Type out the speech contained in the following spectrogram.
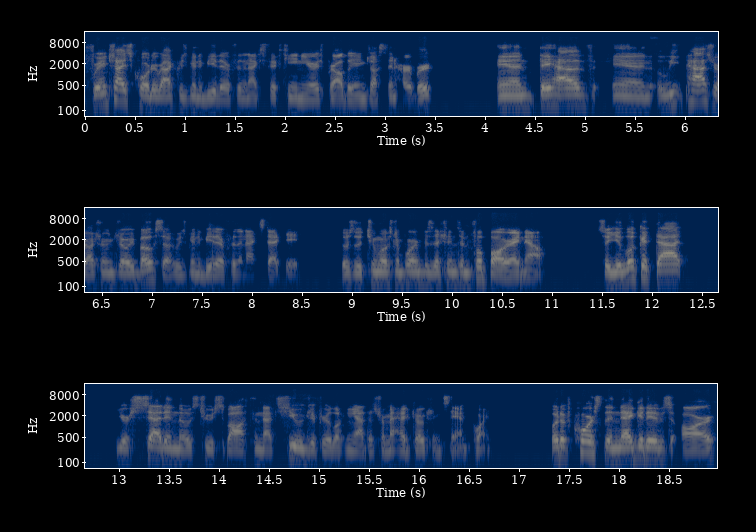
a franchise quarterback who's going to be there for the next 15 years, probably in Justin Herbert. And they have an elite pass rusher in Joey Bosa, who's going to be there for the next decade. Those are the two most important positions in football right now. So you look at that, you're set in those two spots, and that's huge if you're looking at this from a head coaching standpoint. But of course, the negatives are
